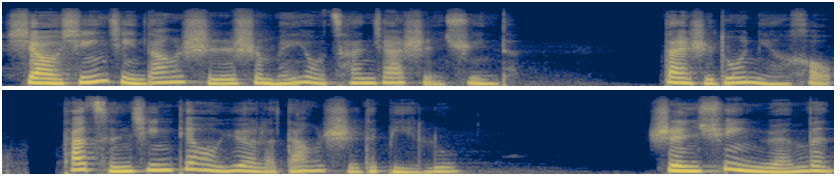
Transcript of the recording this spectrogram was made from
小刑警当时是没有参加审讯的，但是多年后他曾经调阅了当时的笔录。审讯员问：“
